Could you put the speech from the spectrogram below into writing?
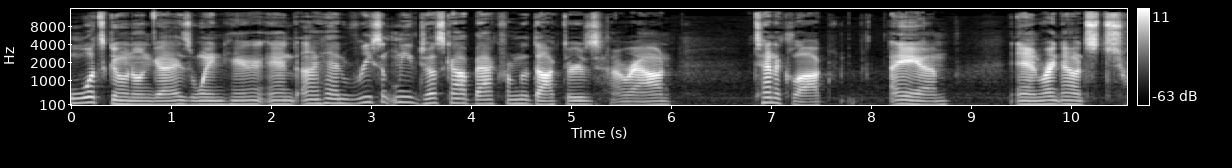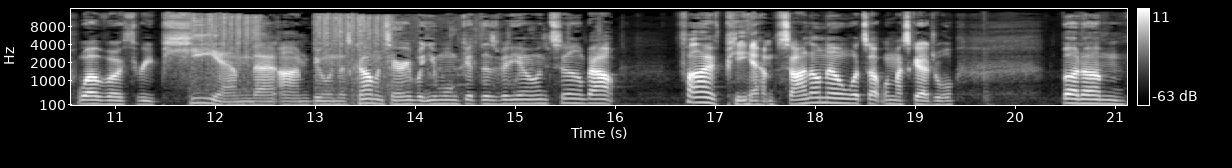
What's going on guys, Wayne here, and I had recently just got back from the doctor's around 10 o'clock a.m. and right now it's 12.03 p.m. that I'm doing this commentary, but you won't get this video until about 5 p.m. so I don't know what's up with my schedule, but um,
